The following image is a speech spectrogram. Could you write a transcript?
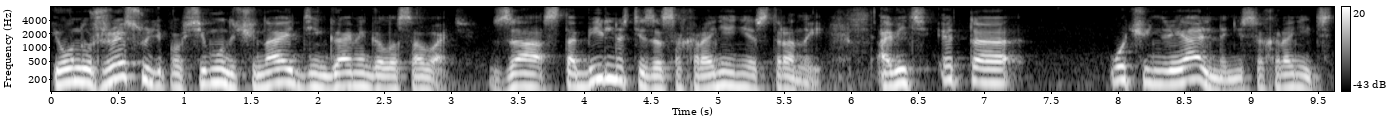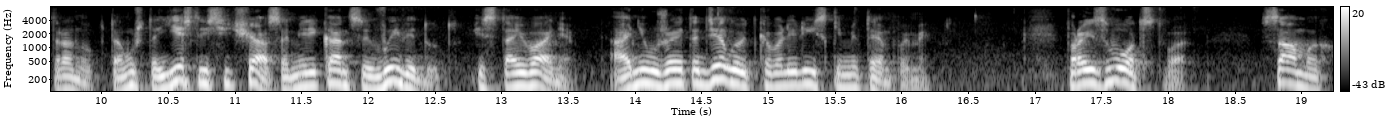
И он уже, судя по всему, начинает деньгами голосовать за стабильность и за сохранение страны. А ведь это очень реально не сохранить страну. Потому что если сейчас американцы выведут из Тайваня, а они уже это делают кавалерийскими темпами, производство самых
